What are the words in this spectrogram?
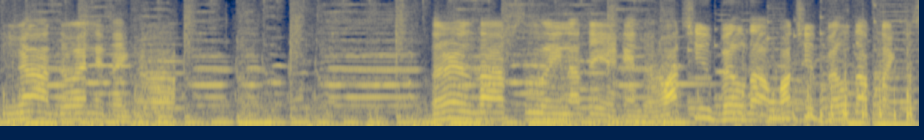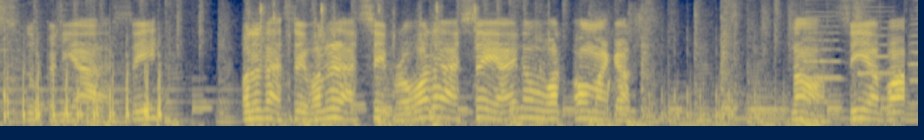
You cannot do anything, bro. There is absolutely nothing you can do. Watch you build up. Watch you build up like the stupid yada. See? What did I say? What did I say, bro? What did I say? I know what. Oh my god. No, see ya, bot.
